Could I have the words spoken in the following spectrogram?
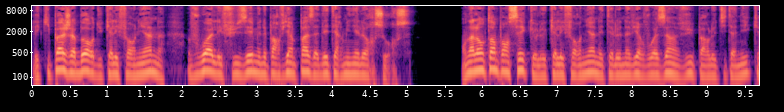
L'équipage à bord du Californian voit les fusées mais ne parvient pas à déterminer leur source. On a longtemps pensé que le Californian était le navire voisin vu par le Titanic,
